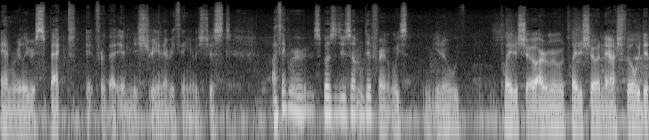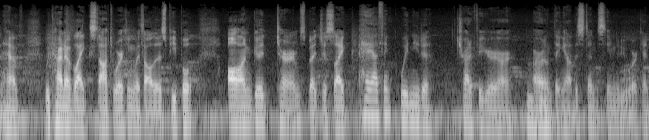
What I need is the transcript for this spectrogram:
and really respect it for that industry and everything. It was just I think we're supposed to do something different. We you know we played a show. I remember we played a show in Nashville. We didn't have we kind of like stopped working with all those people all on good terms, but just like hey, I think we need to try to figure our our own thing out. This doesn't seem to be working.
